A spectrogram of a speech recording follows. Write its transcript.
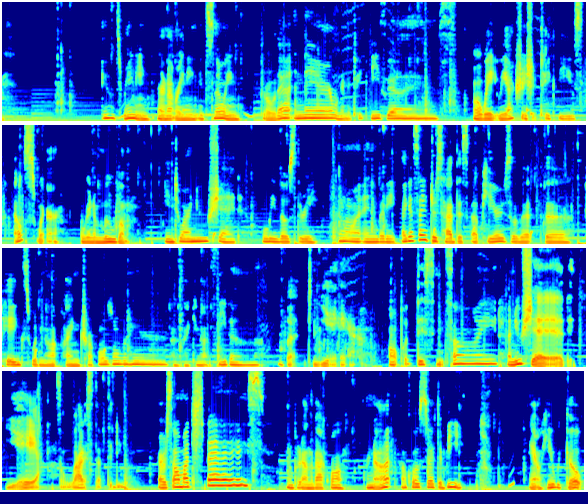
Yeah, it's raining. Or not raining. It's snowing. Throw that in there. We're gonna take these guys. Oh, wait. We actually should take these elsewhere. We're gonna move them into our new shed. We'll leave those three. I don't want anybody... I guess I just had this up here so that the pigs would not find truffles over here because I cannot see them. But yeah. I'll put this inside. A new shed. Yeah. It's a lot of stuff to do. There's so much space. I'm gonna put it on the back wall. Or not. How close do I have to be? Now, here we go.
